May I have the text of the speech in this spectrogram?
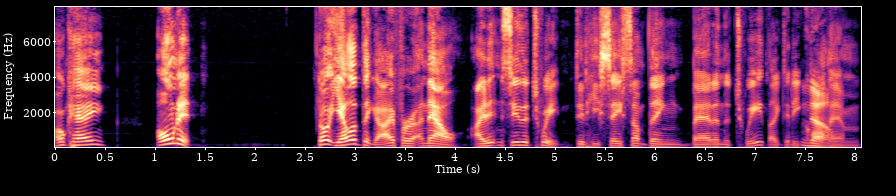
Okay, own it. Don't yell at the guy for now. I didn't see the tweet. Did he say something bad in the tweet? Like did he call No. him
